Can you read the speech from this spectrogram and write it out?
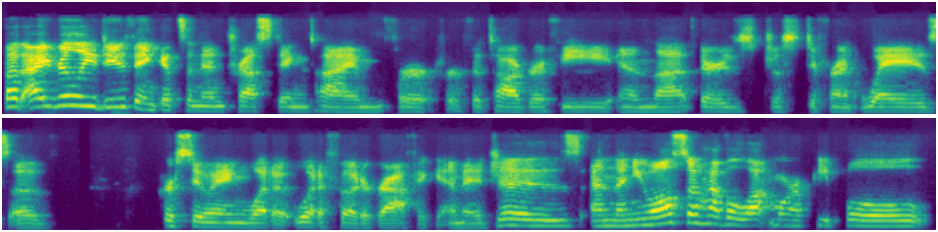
But I really do think it's an interesting time for for photography in that there's just different ways of pursuing what a what a photographic image is. And then you also have a lot more people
